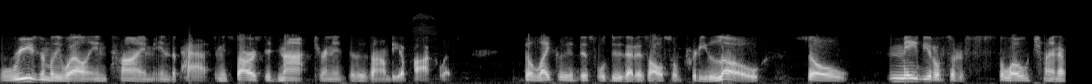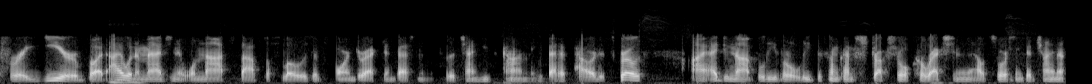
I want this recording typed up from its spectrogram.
reasonably well in time in the past. I mean, SARS did not turn into the zombie apocalypse. The likelihood this will do that is also pretty low. So maybe it'll sort of slow China for a year, but I would imagine it will not stop the flows of foreign direct investment to the Chinese economy that have powered its growth. I, I do not believe it will lead to some kind of structural correction in outsourcing to China.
